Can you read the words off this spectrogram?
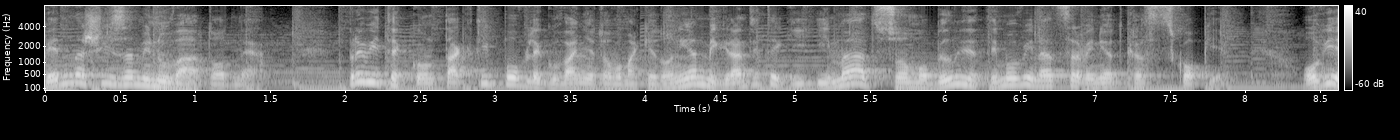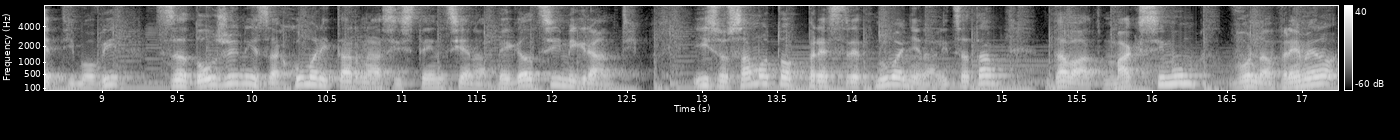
веднаш и заминуваат од неа. Првите контакти по влегувањето во Македонија мигрантите ги имаат со мобилните тимови на Црвениот крст Скопје. Овие тимови се задолжени за хуманитарна асистенција на бегалци и мигранти и со самото пресретнување на лицата даваат максимум во навремено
